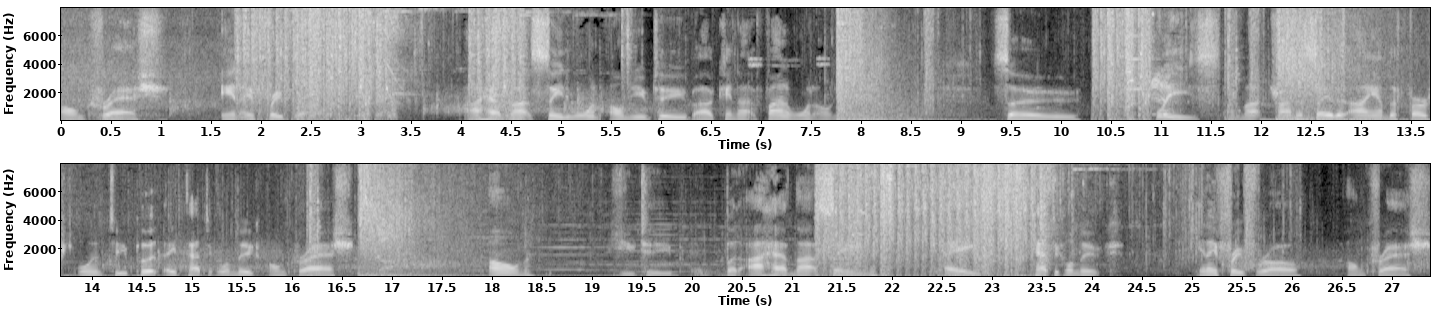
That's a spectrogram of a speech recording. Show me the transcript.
on Crash in a free flow. I have not seen one on YouTube. I cannot find one on YouTube. So please, I'm not trying to say that I am the first one to put a tactical nuke on Crash on YouTube, but I have not seen a tactical nuke in a free-for-all on Crash.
